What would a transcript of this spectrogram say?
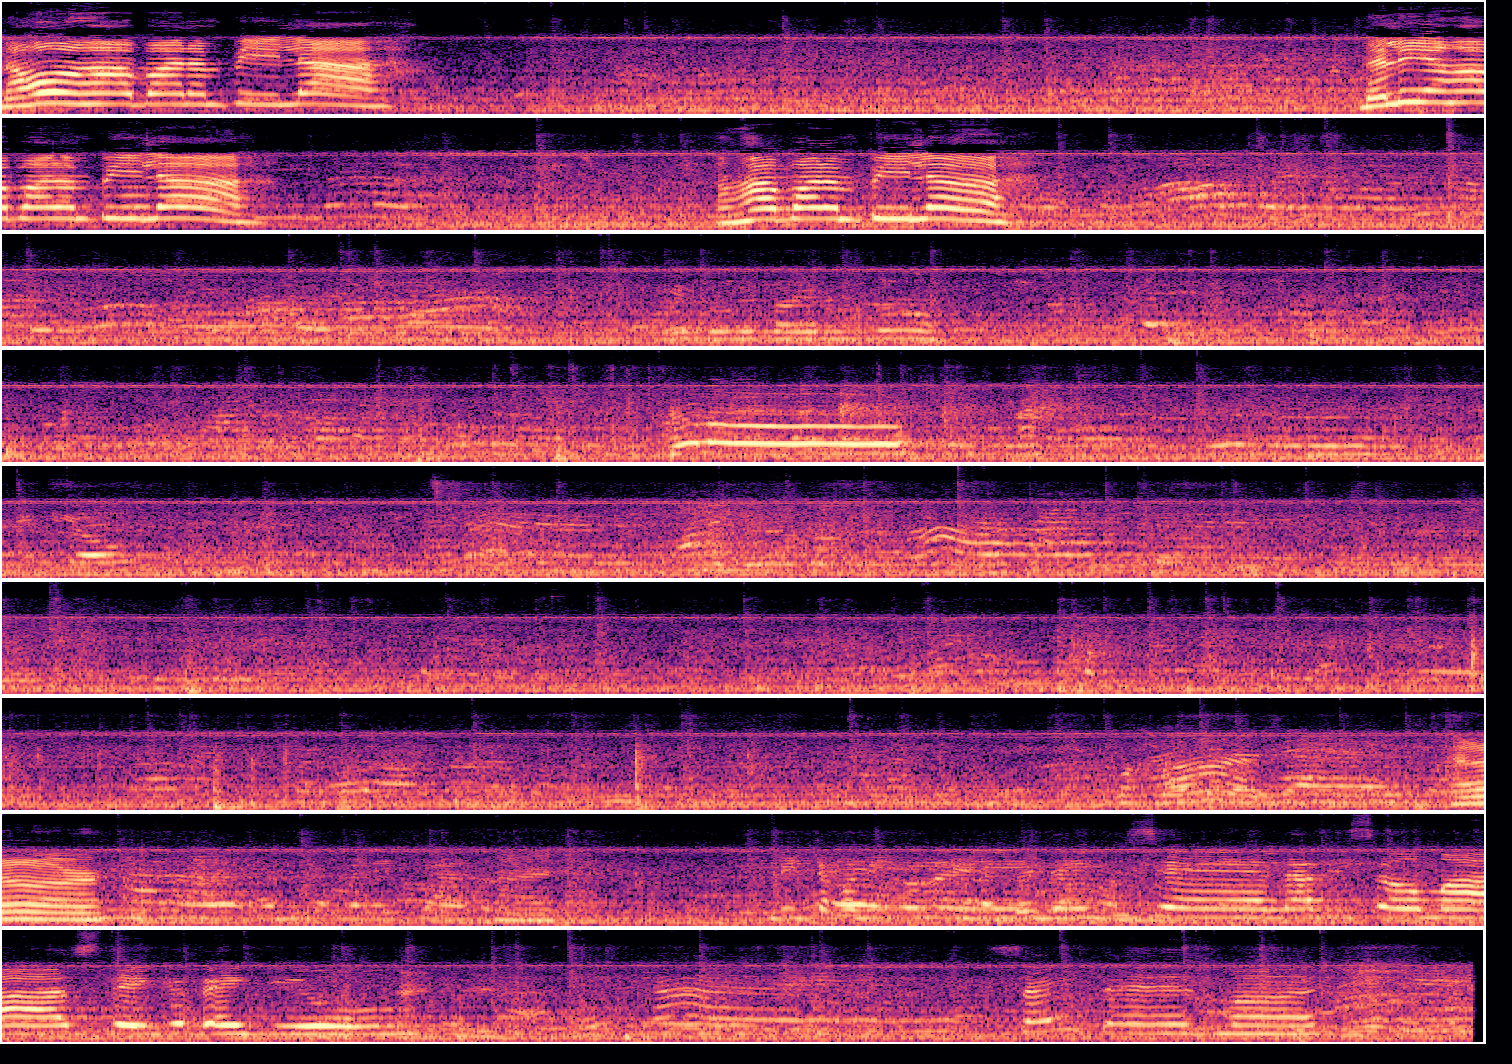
Naku, ang haba ng pila. Dali, ang haba ng pila. Ang haba ng pila. Hello! Hello. Hi. Thank you, sir. Love you so much. Thank you, thank you. Excited much.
